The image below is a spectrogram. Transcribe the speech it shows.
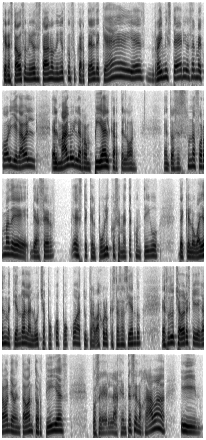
que en Estados Unidos estaban los niños con su cartel de que es Rey Misterio, es el mejor, y llegaba el, malo y le rompía el cartelón. Entonces es una forma de, de, hacer este, que el público se meta contigo, de que lo vayas metiendo a la lucha poco a poco, a tu trabajo, lo que estás haciendo. Esos luchadores que llegaban y aventaban tortillas, pues eh, la gente se enojaba y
